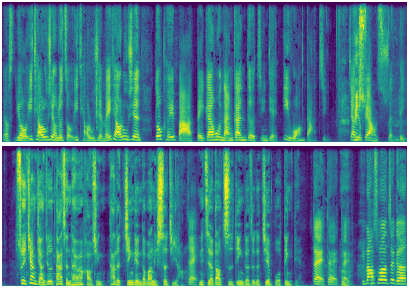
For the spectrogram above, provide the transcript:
有有一条路线，我就走一条路线。每一条路线都可以把北干或南干的景点一网打尽，这样就非常省力。所以这样讲就是搭乘台湾好行，它的景点都帮你设计好了，对你只要到指定的这个接驳定点。对对对，比方说这个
